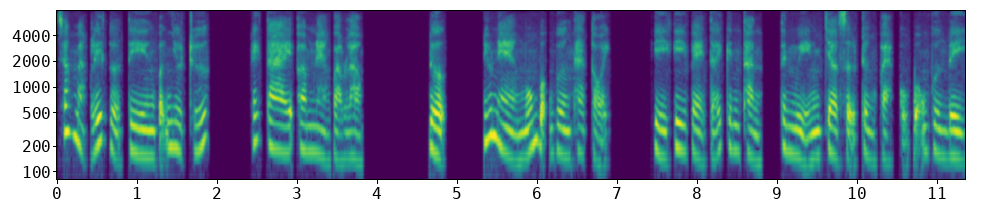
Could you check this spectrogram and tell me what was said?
sắc mặt Lý Thừa Tiên vẫn như trước, lấy tay ôm nàng vào lòng. Được, nếu nàng muốn bổn vương tha tội, thì khi về tới kinh thành, tình nguyện chờ sự trừng phạt của bổn vương đi.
